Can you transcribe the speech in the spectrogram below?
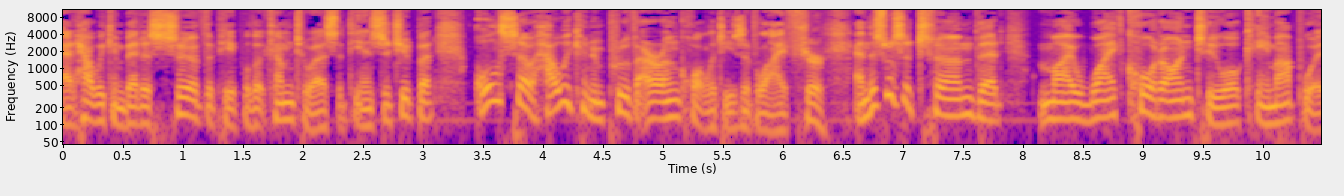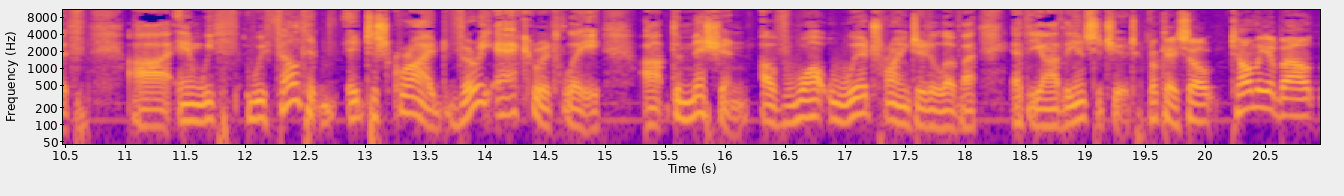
at how we can better serve the people that come to us at the Institute, but also how we can improve our own qualities of life. Sure. And this was a term that my wife caught on to or came up with, uh, and we th- we felt it, it described very accurately uh, the mission of what we're trying to deliver at the Yardley Institute. Okay, so tell me about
